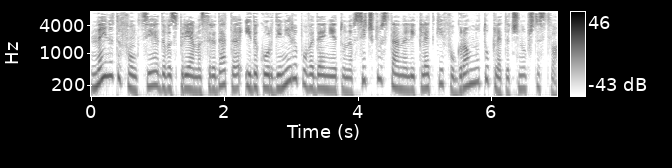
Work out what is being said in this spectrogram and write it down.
Нейната функция е да възприема средата и да координира поведението на всички останали клетки в огромното клетъчно общество.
